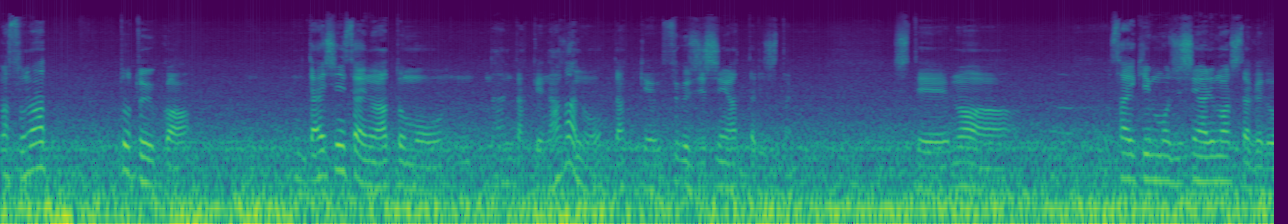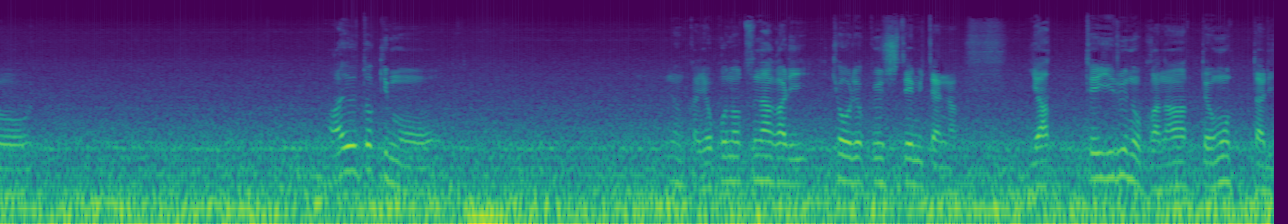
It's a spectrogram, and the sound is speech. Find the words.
まあその後というか大震災の後もなんだっけ長野だっけすぐ地震あったりしたしてまあ最近も地震ありましたけどああいう時もなんか横のつながり協力してみたいなやっているのかなって思ったり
